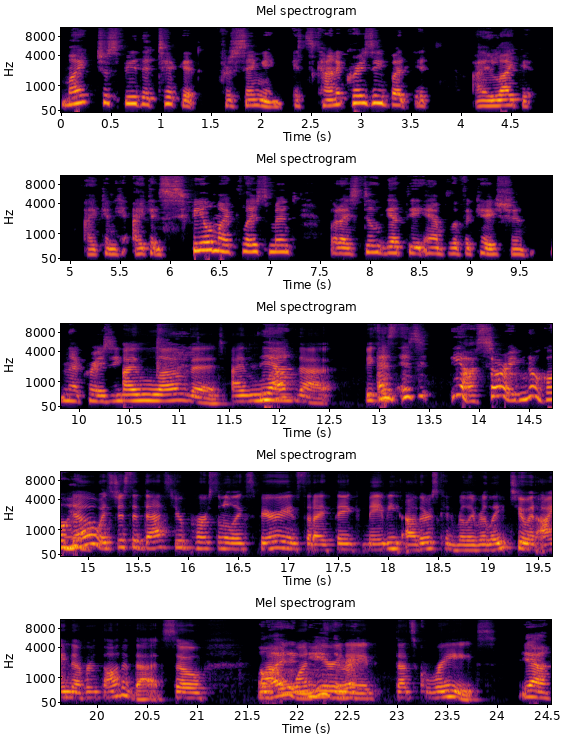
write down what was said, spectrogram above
might just be the ticket for singing. It's kind of crazy, but it I like it. I can I can feel my placement but I still get the amplification. Isn't that crazy? I love it. I love yeah. that because and it's yeah. Sorry, no, go ahead. No, it's just that that's your personal experience that I think maybe others can really relate to, and I never thought of that. So, well, wow, one either. hearing aid. That's great. Yeah,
